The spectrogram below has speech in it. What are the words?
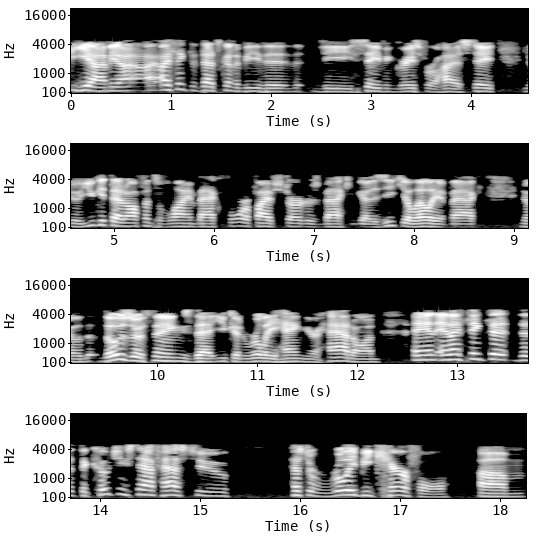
yeah, I mean, I, I think that that's going to be the, the saving grace for Ohio State. You know, you get that offensive line back, four or five starters back. You've got Ezekiel Elliott back. You know, th- those are things that you can really hang your hat on. And and I think that that the coaching staff has to has to really be careful um,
